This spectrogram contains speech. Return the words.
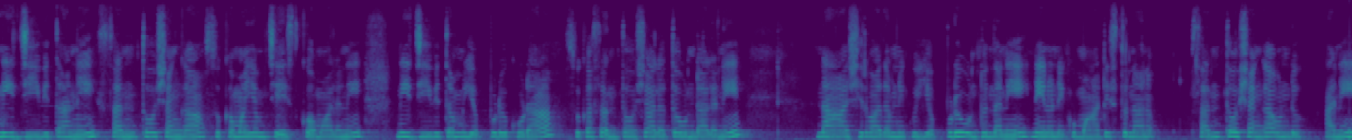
నీ జీవితాన్ని సంతోషంగా సుఖమయం చేసుకోవాలని నీ జీవితం ఎప్పుడు కూడా సుఖ సంతోషాలతో ఉండాలని నా ఆశీర్వాదం నీకు ఎప్పుడూ ఉంటుందని నేను నీకు మాటిస్తున్నాను. సంతోషంగా ఉండు అని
